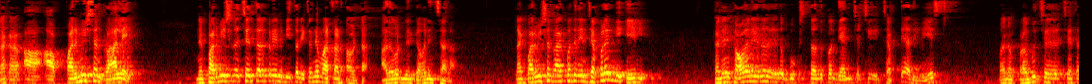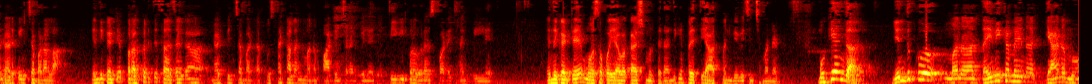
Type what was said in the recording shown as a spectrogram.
నాకు ఆ- పర్మిషన్ రాలే. నేను పర్మిషన్ వచ్చేంత వరకు నేను మీతో ఇట్లనే మాట్లాడుతూ ఉంటా. అది కూడా మీరు గమనించాలా? నాకు పర్మిషన్ రాకపోతే నేను చెప్పలేను మీకు ఏమి కానీ నేను కావాలని ఏదో ఏదో బుక్స్ చదువుకొని ధ్యానించి చెప్తే అది వేస్ట్ మనం ప్రభు చే- చేత నడిపించబడాలా? ఎందుకంటే ప్రకృతి సహజంగా నడిపించబడ్డ పుస్తకాలను మనం పాటించడానికి వీలేదు టీవీ ప్రోగ్రామ్స్ పాటించడానికి వీల్లేదు. ఎందుకంటే మోసపోయే అవకాశం ఉంటుంది. అందుకే ప్రతి ఆత్మని వివేచించమన్నాడు ముఖ్యంగా ఎందుకు మన దైవికమైన జ్ఞానము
